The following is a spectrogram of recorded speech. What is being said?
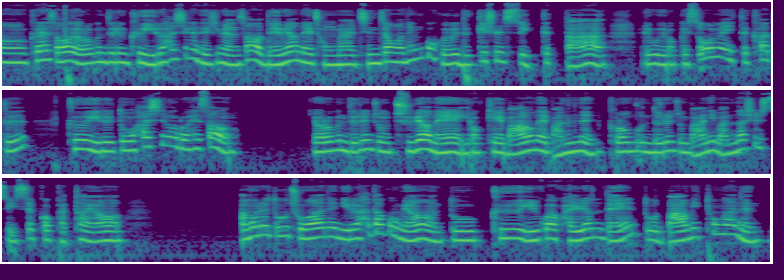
어, 그래서 여러분들은 그 일을 하시게 되시면서 내면에 정말 진정한 행복을 느끼실 수 있겠다. 그리고 이렇게 소울메이트 카드 그 일을 또 하심으로 해서 여러분들은 좀 주변에 이렇게 마음에 맞는 그런 분들을 좀 많이 만나실 수 있을 것 같아요. 아무래도 좋아하는 일을 하다 보면 또 그 일과 관련된 또 마음이 통하는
